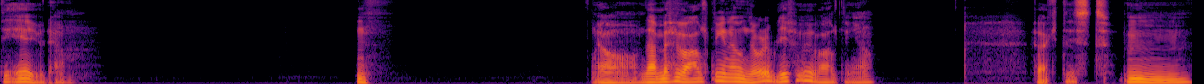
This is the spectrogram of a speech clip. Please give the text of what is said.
Det är ju det. Mm. Ja, det här med förvaltningen, jag undrar vad det blir för förvaltningar. Faktiskt. Mm.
